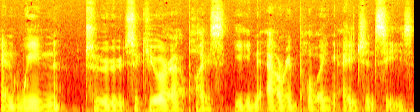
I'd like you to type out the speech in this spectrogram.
and win to secure our place in our employing agencies.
